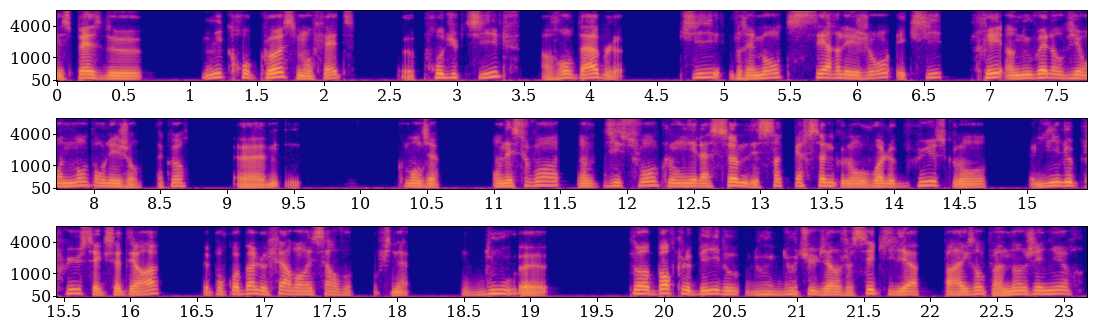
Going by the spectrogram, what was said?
espèce de microcosme, en fait, euh, productif, rentable, qui vraiment sert les gens et qui crée un nouvel environnement pour les gens. D'accord? Euh, Comment dire? On, est souvent, on dit souvent que l'on est la somme des cinq personnes que l'on voit le plus, que l'on lit le plus, etc. Mais pourquoi pas le faire dans les cerveaux, au final? D'où, euh, peu importe le pays d'où tu viens. Je sais qu'il y a, par exemple, un ingénieur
